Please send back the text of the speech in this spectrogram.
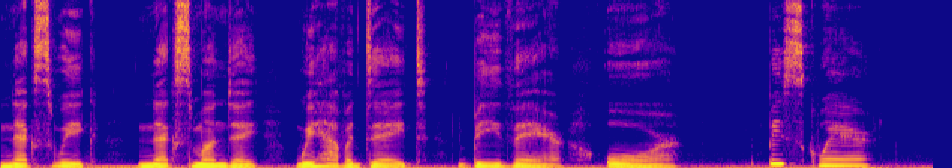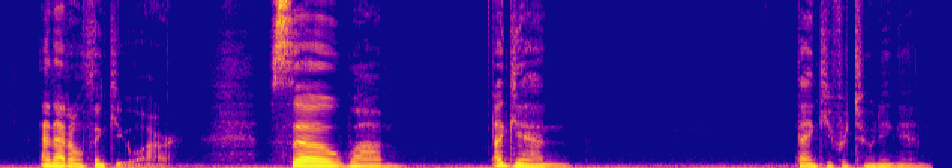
Next week, next Monday, we have a date. Be there or be square. And I don't think you are. So, um, again, thank you for tuning in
